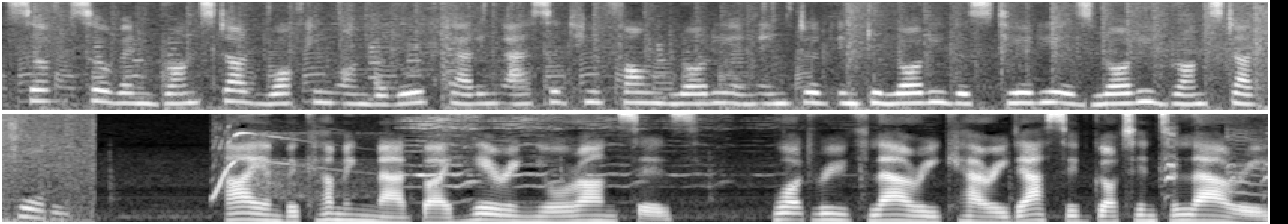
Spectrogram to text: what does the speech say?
So, so when Bronsted walking on the road carrying acid he found Lorry and entered into Lorry this theory is Lowry-Bronsted theory. I am becoming mad by hearing your answers. What Ruth Lowry carried acid got into Lowry.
